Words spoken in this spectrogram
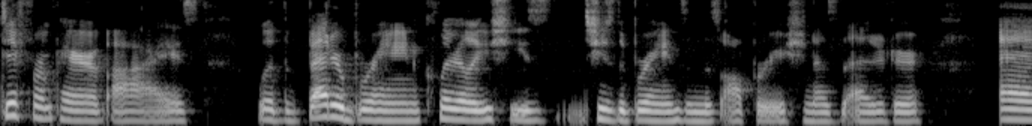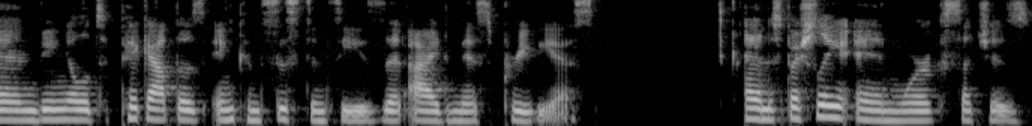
different pair of eyes with a better brain clearly she's she's the brains in this operation as the editor and being able to pick out those inconsistencies that I'd missed previous. And especially in works such as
